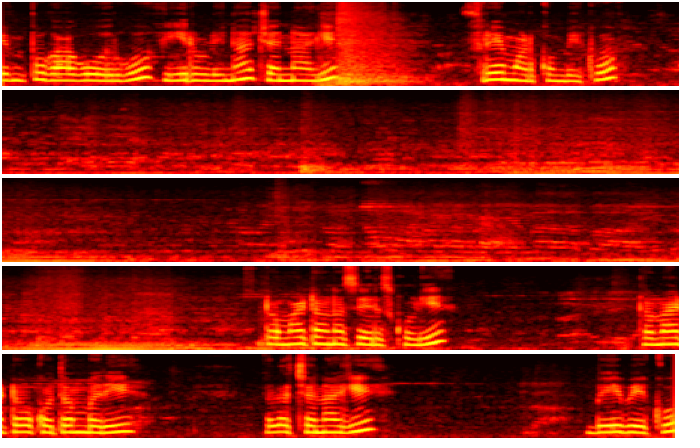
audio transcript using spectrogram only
ಕೆಂಪುಗಾಗೋವರೆಗೂ ಈರುಳ್ಳಿನ ಚೆನ್ನಾಗಿ ಫ್ರೈ ಮಾಡ್ಕೊಬೇಕು. ಟೊಮ್ಯಾಟೋನ ಸೇರಿಸ್ಕೊಳ್ಳಿ. ಟೊಮ್ಯಾಟೊ ಕೊತ್ತಂಬರಿ ಎಲ್ಲ ಚೆನ್ನಾಗಿ ಬೇಯಬೇಕು.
